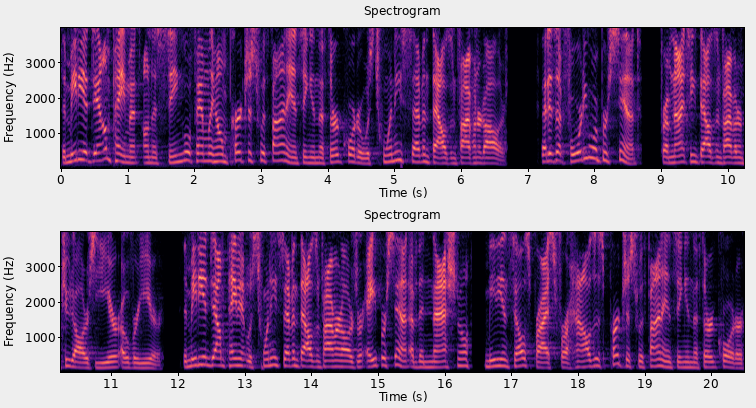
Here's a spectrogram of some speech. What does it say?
The median down payment on a single family home purchased with financing in the third quarter was $27,500. That is up 41% from $19,502 year over year. The median down payment was $27,500 or 8% of the national median sales price for houses purchased with financing in the third quarter,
